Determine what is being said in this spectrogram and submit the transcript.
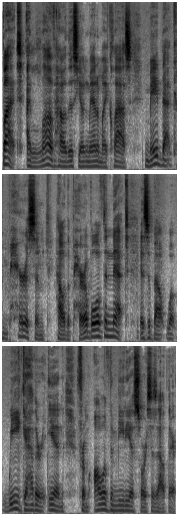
But I love how this young man in my class made that comparison how the parable of the net is about what we gather in from all of the media sources out there,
